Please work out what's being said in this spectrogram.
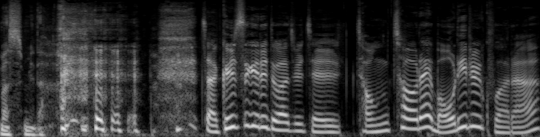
맞습니다. 자, 글쓰기를 도와줄 제일 정철의 머리를 구하라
